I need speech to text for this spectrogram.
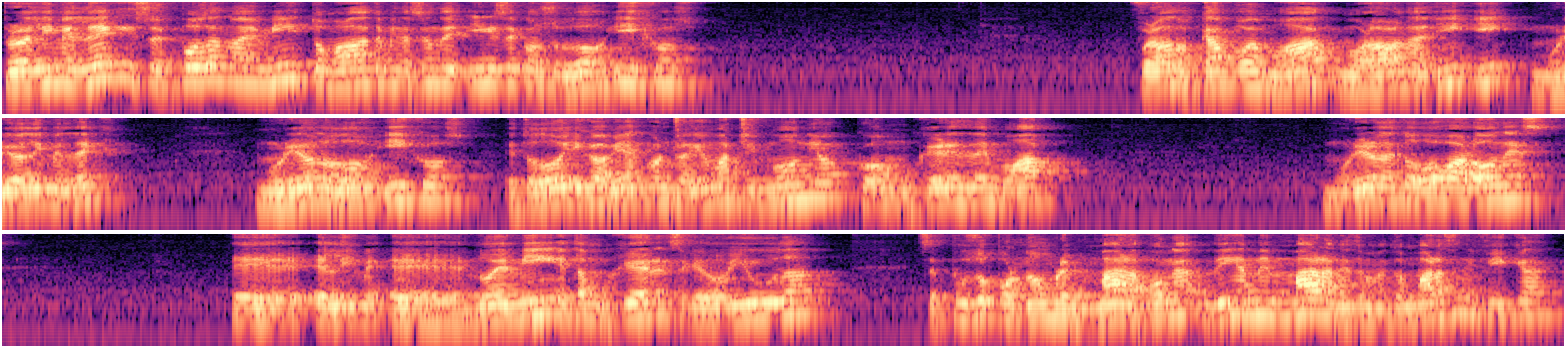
Pero Elimelech y su esposa Noemí tomaron la determinación de irse con sus dos hijos. Fueron los campos de Moab, moraban allí y murió Elimelech. Murieron los dos hijos. Estos dos hijos habían contraído matrimonio con mujeres de Moab murieron estos dos varones. Eh, eh, Noemí, esta mujer, se quedó viuda, se puso por nombre Mara. Ponga, díganme Mara en este momento. Mara significa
